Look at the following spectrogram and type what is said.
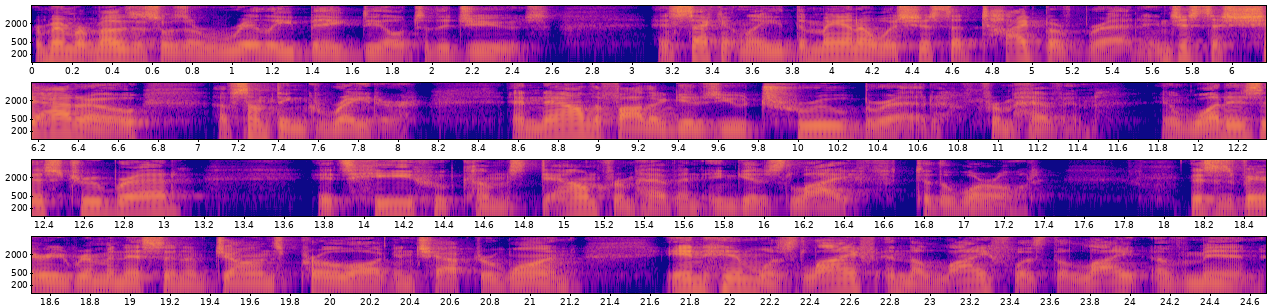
Remember, Moses was a really big deal to the Jews. And secondly, the manna was just a type of bread and just a shadow of something greater. And now the Father gives you true bread from heaven. And what is this true bread? It's He who comes down from heaven and gives life to the world. This is very reminiscent of John's prologue in chapter 1. In him was life, and the life was the light of men.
